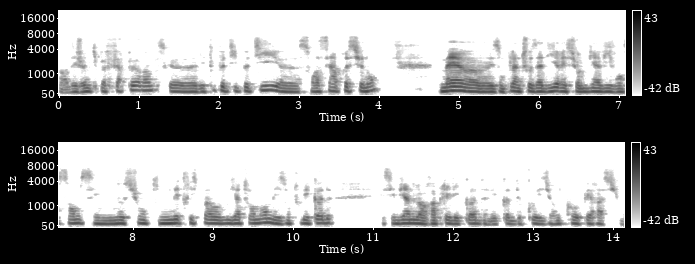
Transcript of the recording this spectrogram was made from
Alors des jeunes qui peuvent faire peur, hein, parce que les tout petits petits euh, sont assez impressionnants, mais euh, ils ont plein de choses à dire et sur le bien vivre ensemble, c'est une notion qu'ils ne maîtrisent pas obligatoirement, mais ils ont tous les codes et c'est bien de leur rappeler les codes, les codes de cohésion, de coopération,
